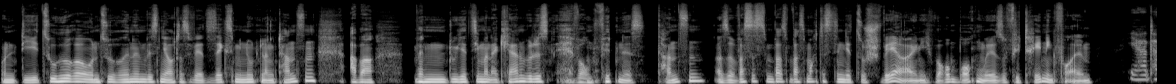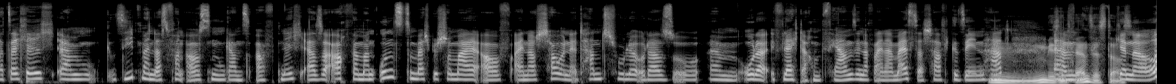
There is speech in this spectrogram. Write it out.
und die Zuhörer und Zuhörerinnen wissen ja auch, dass wir jetzt sechs Minuten lang tanzen. Aber wenn du jetzt jemand erklären würdest, hä, warum Fitness? Tanzen? Also was ist was, was macht es denn jetzt so schwer eigentlich? Warum brauchen wir so viel Training vor allem? Ja, tatsächlich ähm, sieht man das von außen ganz oft nicht. Also auch wenn man uns zum Beispiel schon mal auf einer Show in der Tanzschule oder so ähm, oder vielleicht auch im Fernsehen auf einer Meisterschaft gesehen hat. Mm, wir sind ähm, Fernsehstars. Genau.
